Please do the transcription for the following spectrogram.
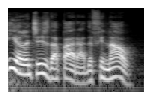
E antes da parada final,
